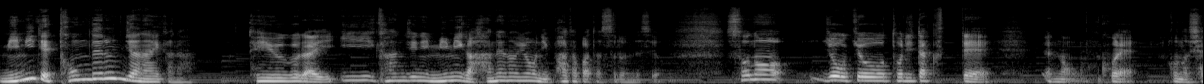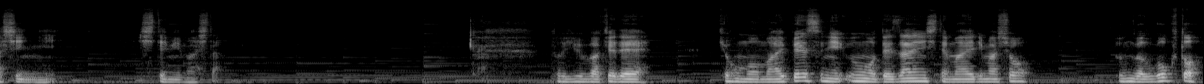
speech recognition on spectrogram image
耳で飛んでるんじゃないかなっていうぐらいいい感じに耳が羽のようにパタパタするんですよ。その状況を撮りたくって、あの、これ、この写真にしてみました。というわけで、今日もマイペースに運をデザインして参りましょう。運が動くと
